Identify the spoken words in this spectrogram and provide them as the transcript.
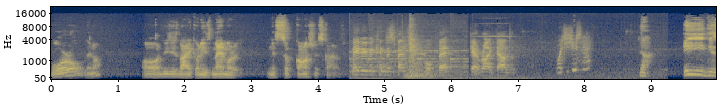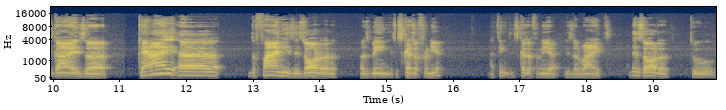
world, you know, or this is like on his memory, in his subconscious kind of? Maybe we can dispense with foreplay, get right down to What did you say? Yeah. Hey, this guy is. Uh, can I uh, define his disorder as being schizophrenia? I think schizophrenia is the right disorder to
